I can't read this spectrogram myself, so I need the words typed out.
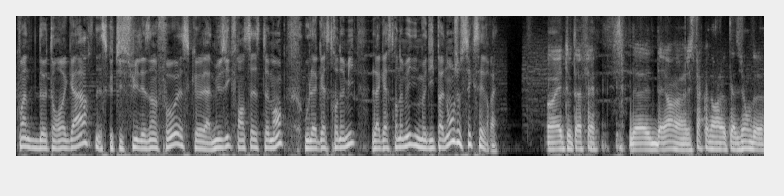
coin de ton regard? Est-ce que tu suis les infos? Est-ce que la musique française te manque? Ou la gastronomie? La gastronomie ne me dit pas non, je sais que c'est vrai. Oui, tout à fait. D'ailleurs, j'espère qu'on aura l'occasion de,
